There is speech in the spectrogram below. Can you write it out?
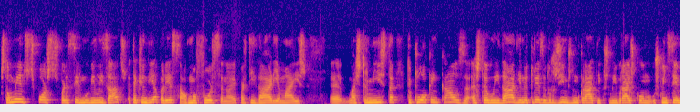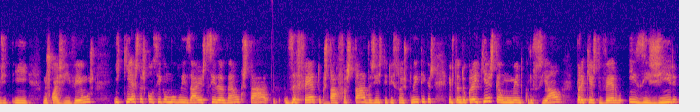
estão menos dispostos para ser mobilizados, até que um dia apareça alguma força não é, partidária mais, uh, mais extremista que coloque em causa a estabilidade e a natureza dos regimes democráticos liberais como os conhecemos e, e nos quais vivemos e que estas consigam mobilizar este cidadão que está desafeto, que está afastado das instituições políticas e, portanto, eu creio que este é um momento crucial para que este verbo exigir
